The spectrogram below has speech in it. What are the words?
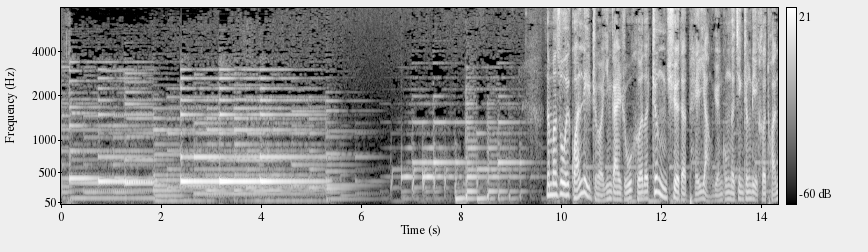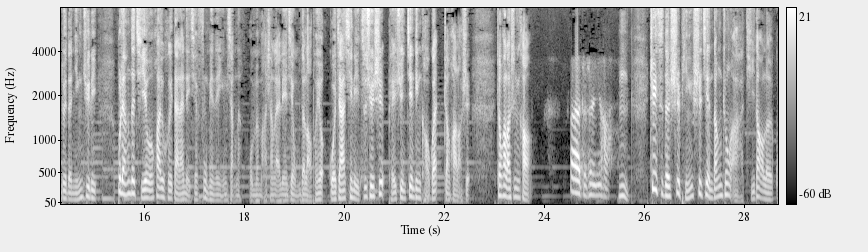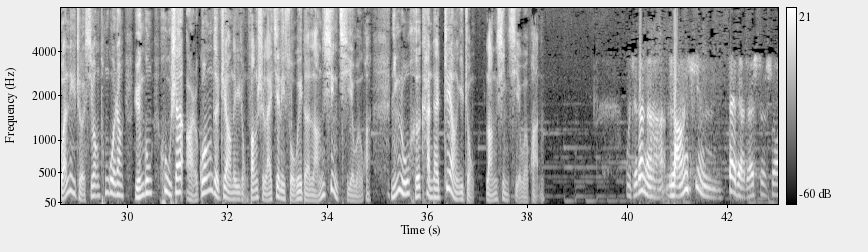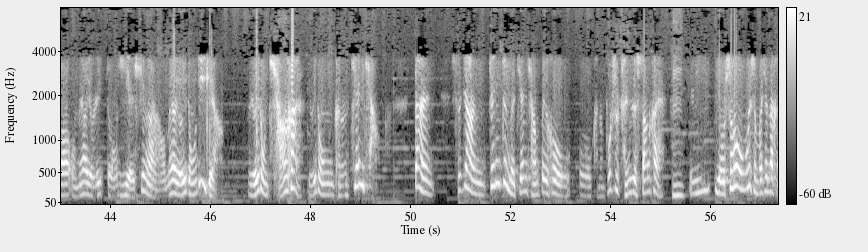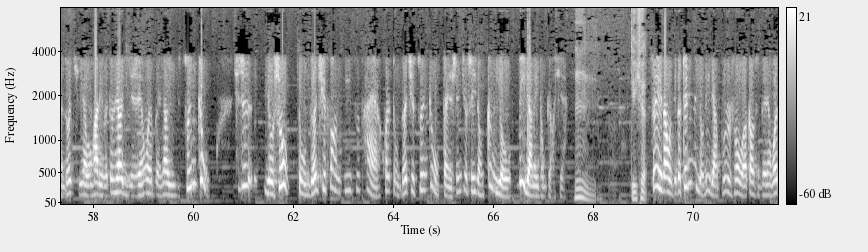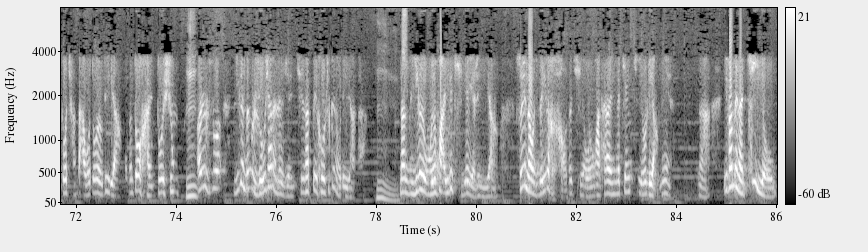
那么，作为管理者，应该如何的正确的培养员工的竞争力和团队的凝聚力？不良的企业文化又会带来哪些负面的影响呢？我们马上来连线我们的老朋友，国家心理咨询师培训鉴定考官张华老师。张华老师，你好。啊，主持人你好。嗯，这次的视频事件当中啊，提到了管理者希望通过让员工互扇耳光的这样的一种方式来建立所谓的狼性企业文化。您如何看待这样一种狼性企业文化呢？我觉得呢，狼性代表着是说，我们要有一种野性啊，我们要有一种力量，有一种强悍，有一种可能坚强。但实际上，真正的坚强背后，呃，可能不是纯是伤害。嗯嗯，有时候为什么现在很多企业文化里面都是要以人为本，要以尊重？其实有时候懂得去放低姿态，或者懂得去尊重，本身就是一种更有力量的一种表现。嗯。的确，所以呢，我觉得真正的有力量，不是说我要告诉别人我有多强大，我多有力量，我们多狠多凶，嗯，而是说一个能够柔下来的人，其实他背后是更有力量的，嗯。那一个文化，一个企业也是一样，所以呢，我觉得一个好的企业文化，它要应该兼具有两面，啊，一方面呢，既有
